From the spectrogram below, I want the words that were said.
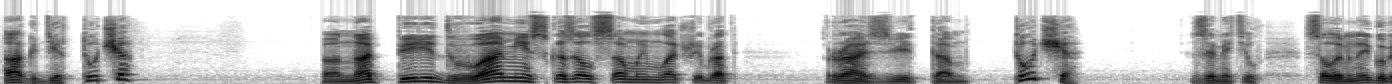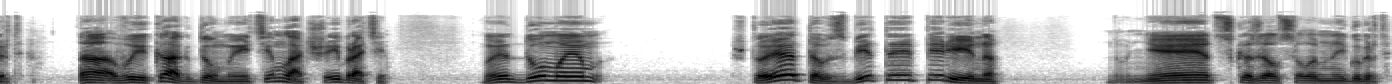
А где туча? Она перед вами, — сказал самый младший брат. Разве там туча? — заметил соломенный Губерт. — А вы как думаете, младшие братья? — Мы думаем, что это взбитая перина. — Ну нет, — сказал соломенный Губерт,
